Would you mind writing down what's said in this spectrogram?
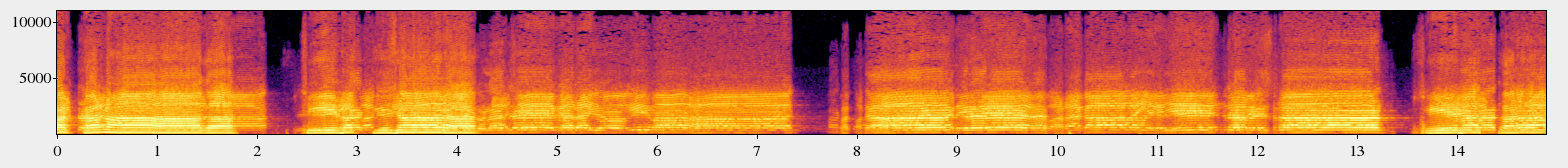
பட்டனாக ஸ்ரீபக்திசார குலசேகர யோகி மகான் பரகால மிஸ்ரான் ஸ்ரீமத்தரா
